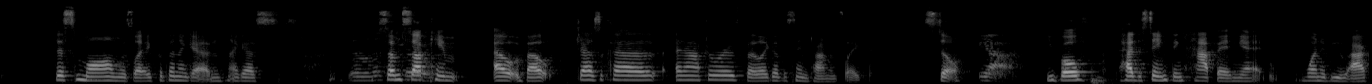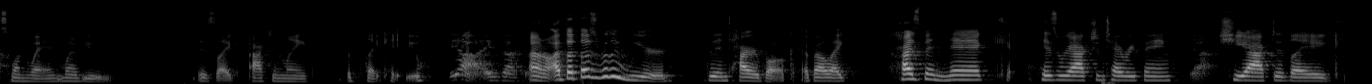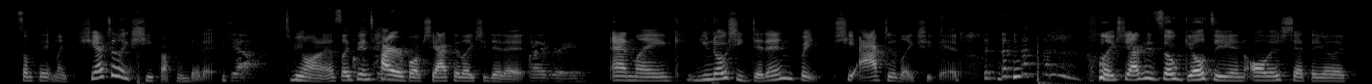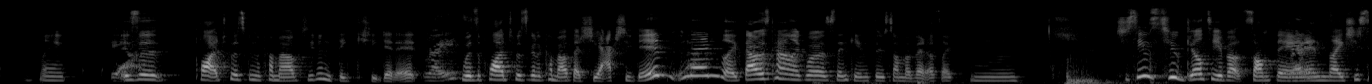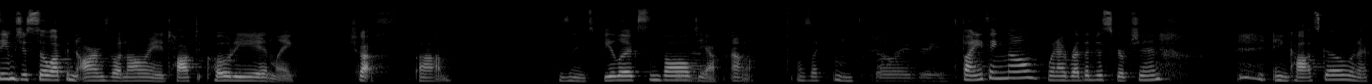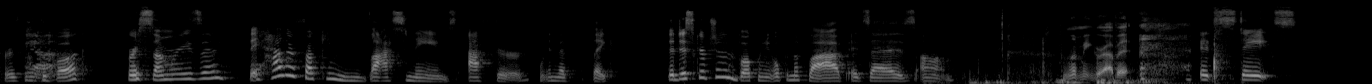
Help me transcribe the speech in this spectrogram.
this mom was like, but then again, I guess no, some stuff came out about Jessica and afterwards, but like at the same time, it's like still Yeah, you both had the same thing happen, yet one of you acts one way and one of you is like acting like the plague hit you. yeah, exactly. I don't know. I thought that was really weird. The entire book about like husband Nick, his reaction to everything. yeah, She acted like something like she acted like she fucking did it. yeah, To be honest, like the entire book, she acted like she did it, I agree. and like you know she didn't, but she acted like she did. like she acted so guilty and all this shit that you're like, like Yeah. is the plot twist gonna come out because you didn't think she did it? Right? was the plot twist going to come out that she actually did and then like that was kind of like what i was thinking through some of it i was like mm, she seems too guilty about something Right. and like she seems just so up in arms about not wanting to talk to cody and like she got um his name's felix involved Yeah. yeah, i don't know i was like mm. No, I agree. funny thing though when i read the description in costco when i first bought Yeah. the book for some reason they have their fucking last names after in the like the description of the book when you open the flap it says um let me grab it it states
